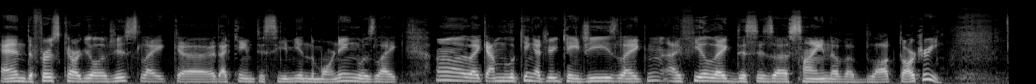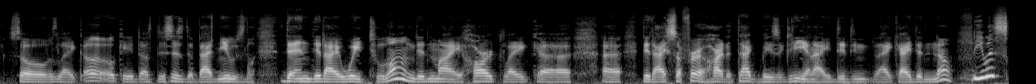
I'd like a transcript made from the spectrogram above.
And the first cardiologist like uh, that came to see me in the morning was like uh, like i'm looking at your ekgs like "Mm, i feel like this is a sign of a blocked artery so I was like, oh, okay, that's, this is the bad news. Then did I wait too long? Did my heart like, uh, uh, did I suffer a heart attack basically? And I didn't, like, I didn't know. He was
